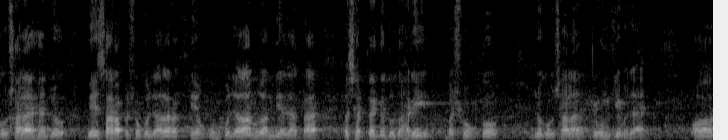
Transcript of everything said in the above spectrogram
गौशालाएँ हैं जो बेसहारा पशुओं को ज़्यादा रखती हैं, उनको ज़्यादा अनुदान दिया जाता है। बशर्ते कि दुधारी पशुओं को जो गौशाला होती है, उनकी बजाय। और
